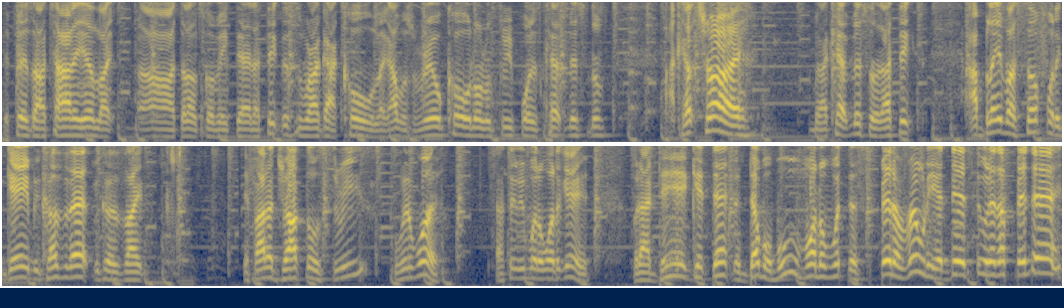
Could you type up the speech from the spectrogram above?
Depends on how tired I am. Like, oh, I thought I was gonna make that. I think this is where I got cold. Like, I was real cold on the three pointers, kept missing them. I kept trying, but I kept missing. I think I blame myself for the game because of that. Because like, if I'd have dropped those threes, we'd have won. I think we would have won the game. But I did get that the double move on him with the spinner Rooney and then threw that up in there.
